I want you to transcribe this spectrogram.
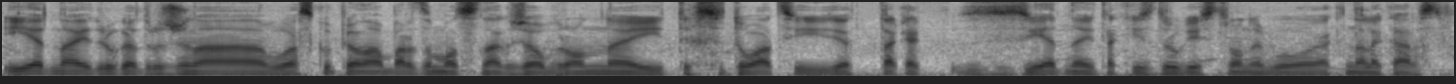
i jedna i druga drużyna była skupiona bardzo mocno na grze obronnej i tych sytuacji tak jak z jednej, tak i z drugiej strony było jak na lekarstwo.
